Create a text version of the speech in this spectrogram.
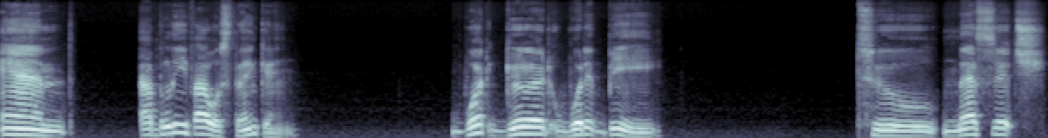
And I believe I was thinking, what good would it be to message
